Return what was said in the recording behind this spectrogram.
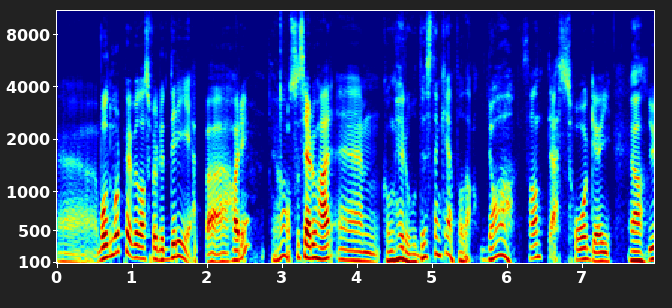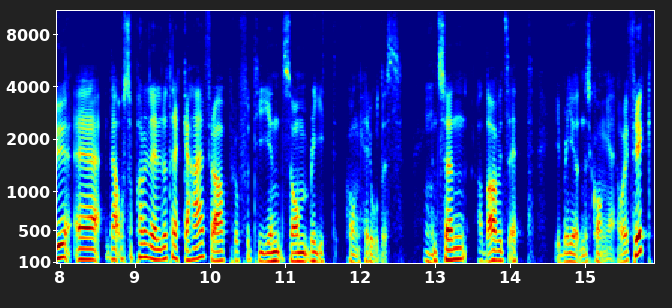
Eh, Voldemort prøver da selvfølgelig å drepe Harry. Ja. Og så ser du her eh, Kong Herodes tenker jeg på, da. Ja, sant. Det er så gøy. Ja. Du, eh, det er også paralleller å trekke her fra profetien som blir gitt kong Herodes. Mm. En sønn av Davids ett vil bli jødenes konge. Og i frykt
